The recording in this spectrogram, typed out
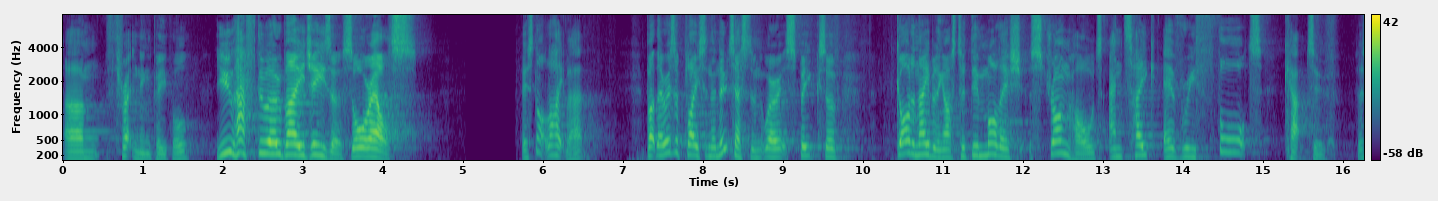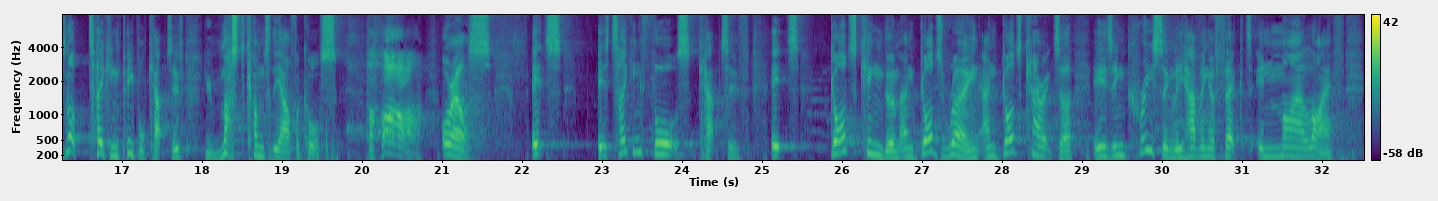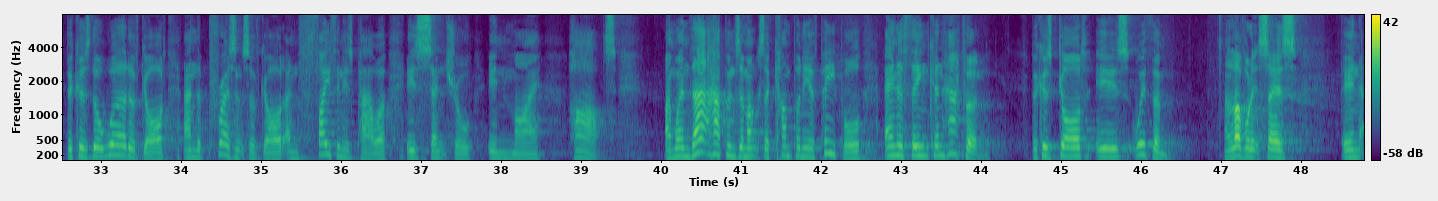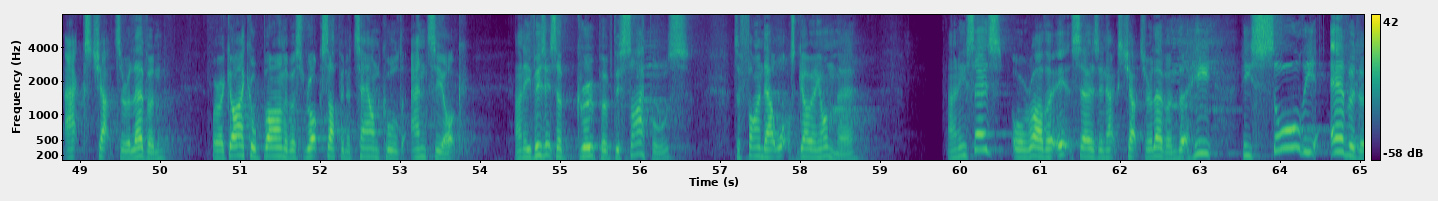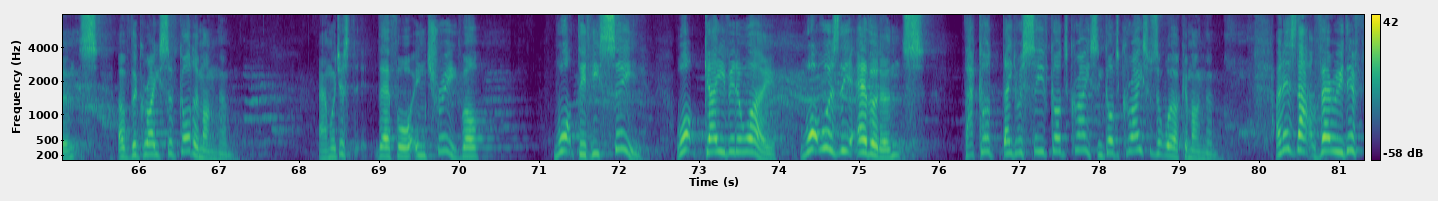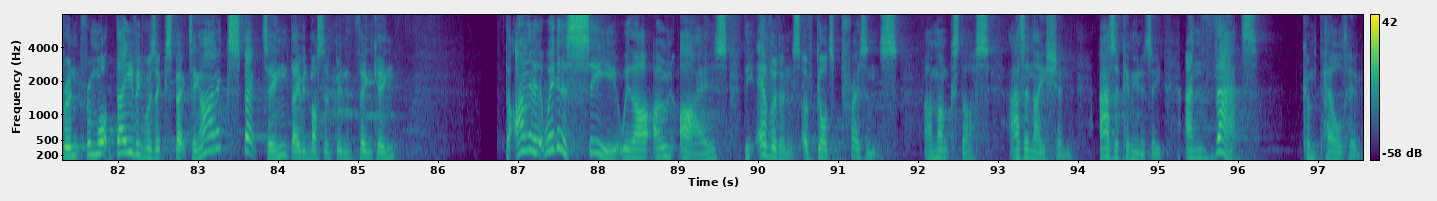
um, threatening people. You have to obey Jesus or else. It's not like that. But there is a place in the New Testament where it speaks of God enabling us to demolish strongholds and take every thought captive. So it's not taking people captive. You must come to the Alpha course. Ha ha! Or else. It's, it's taking thoughts captive. It's God's kingdom and God's reign and God's character is increasingly having effect in my life because the Word of God and the presence of God and faith in His power is central in my heart. And when that happens amongst a company of people, anything can happen because God is with them. I love what it says in Acts chapter 11, where a guy called Barnabas rocks up in a town called Antioch and he visits a group of disciples to find out what's going on there. And he says, or rather, it says in Acts chapter 11, that he, he saw the evidence of the grace of God among them. And we're just therefore intrigued. Well, what did he see? What gave it away? What was the evidence that God, they'd received God's grace and God's grace was at work among them? And is that very different from what David was expecting? I'm expecting, David must have been thinking, that gonna, we're going to see with our own eyes the evidence of God's presence amongst us as a nation, as a community. And that compelled him.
